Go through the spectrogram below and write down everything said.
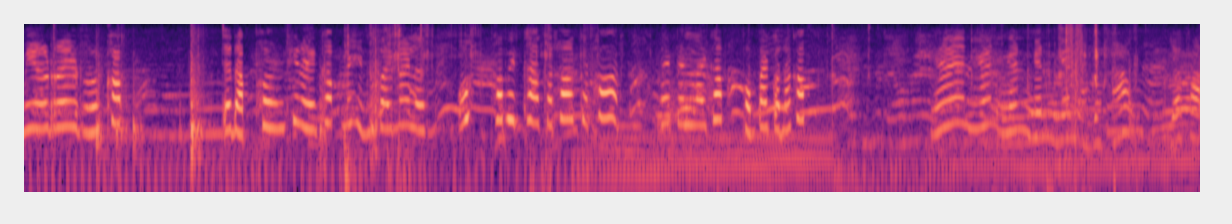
มีอะไรเหรือครับ จะดับเพลิง ที่ไหนครับไม่เห็นไฟไหม้เลยโอ้ถ้าผิดค่ะขอโทษขอโทษไม่เป็นไรครับ ผมไปก่อนนะครับเงี้ยเงี้ยเงี้ยเงี้ยเงานอย่าเข้าอย่าเข้า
